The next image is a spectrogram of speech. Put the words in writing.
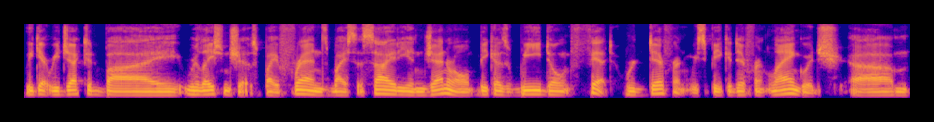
we get rejected by relationships, by friends, by society in general because we don't fit. We're different. We speak a different language. Um,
